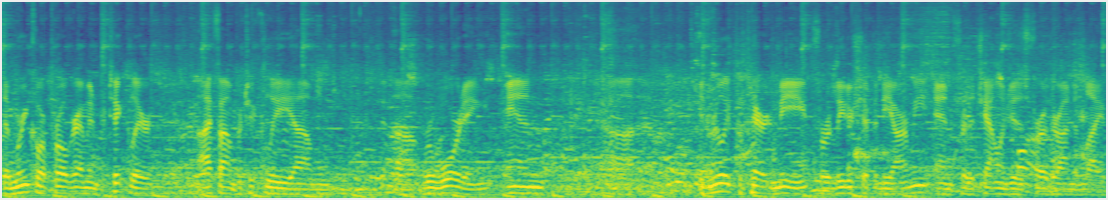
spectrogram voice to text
The Marine Corps program in particular I found particularly um, uh, rewarding and uh, really prepared me for leadership in the Army and for the challenges further on in life.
